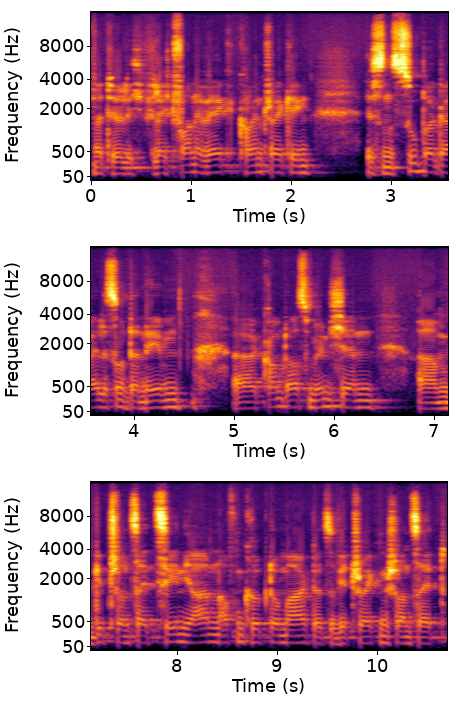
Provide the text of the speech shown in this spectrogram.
Natürlich, vielleicht vorneweg, Cointracking ist ein super geiles Unternehmen, äh, kommt aus München, ähm, gibt schon seit zehn Jahren auf dem Kryptomarkt. Also wir tracken schon seit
